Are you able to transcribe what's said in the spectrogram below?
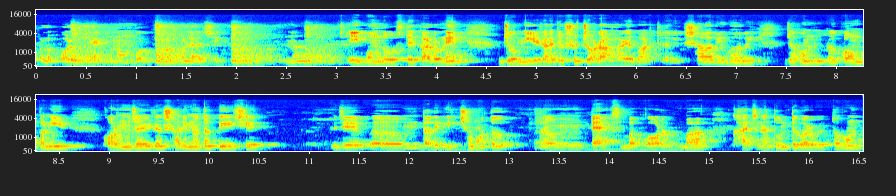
ফলাফল এক নম্বর ফলাফলে আছে। না, এই বন্দোবস্তের কারণে জমির রাজস্ব চড়া হারে বাড়তে থাকে। স্বাভাবিকভাবে যখন কোম্পানির কর্মচারীরা স্বাধীনতা পেয়েছে যে তাদের ইচ্ছা মতো ট্যাক্স বা কর বা খাজনা তুলতে পারবে, তখন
